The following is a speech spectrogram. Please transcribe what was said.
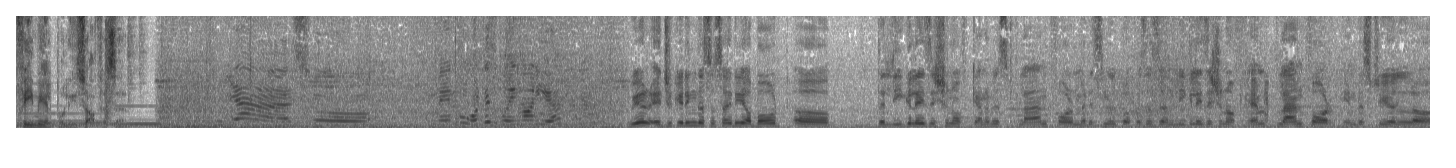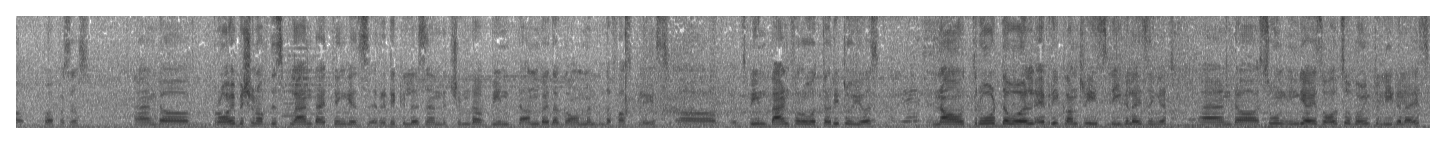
female police officer. Yeah, so, Menu, what is going on here? We are educating the society about uh, the legalization of cannabis plant for medicinal purposes and legalization of hemp plant for industrial uh, purposes. And uh, prohibition of this plant, I think, is ridiculous, and it shouldn't have been done by the government in the first place. Uh, it's been banned for over 32 years. Now, throughout the world, every country is legalizing it, and uh, soon India is also going to legalize.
